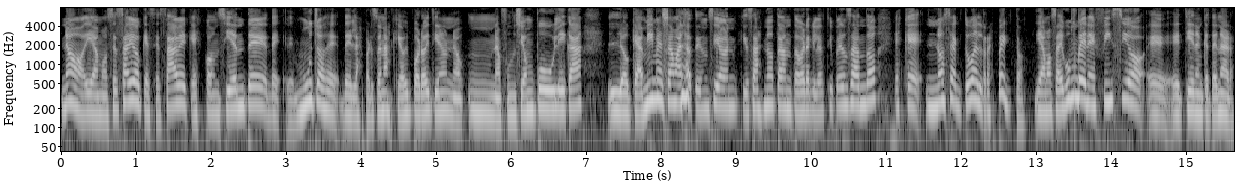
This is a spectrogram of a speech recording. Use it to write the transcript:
No, digamos, es algo que se sabe, que es consciente de, muchos de, las personas que hoy por hoy tienen una, función pública. Lo que a mí me llama la atención, quizás no tanto ahora que lo estoy pensando, es que no se actúa al respecto. Digamos, algún beneficio eh, eh, tienen que tener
